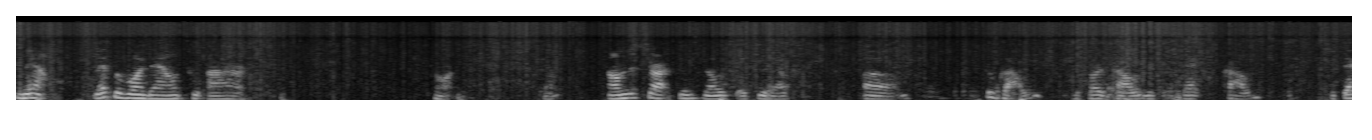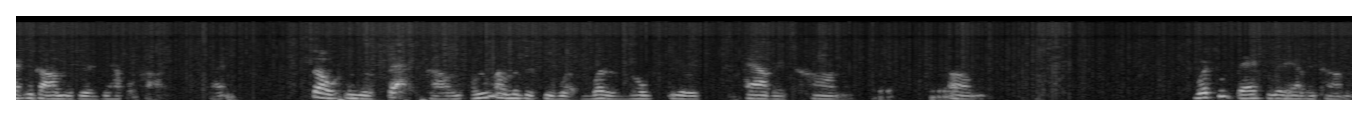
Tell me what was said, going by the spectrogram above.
Now, let's move on down to our chart. Okay. On this chart, please notice that you have um, two columns. The first column is the fact column. The second column is your example column. Okay? So in your fact column, we want to look and see what what does both theories have in common. Um, what two facts do they have in common?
